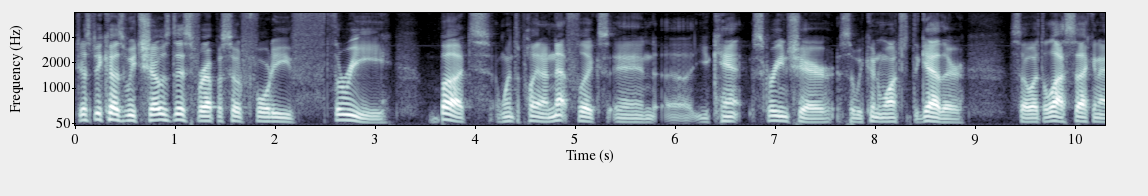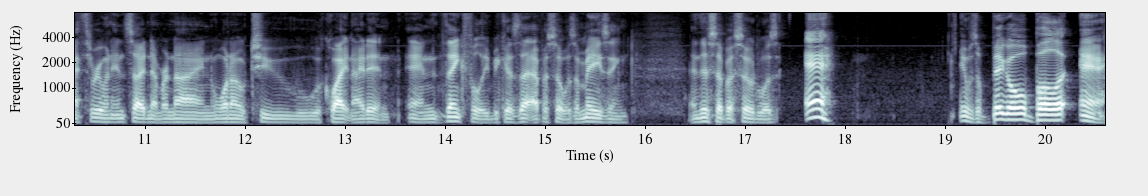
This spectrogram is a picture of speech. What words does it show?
Just because we chose this for episode 43, but I went to play it on Netflix and uh, you can't screen share, so we couldn't watch it together. So at the last second, I threw an Inside Number 9, 102 A Quiet Night In. And thankfully, because that episode was amazing, and this episode was eh. It was a big old bullet, eh.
